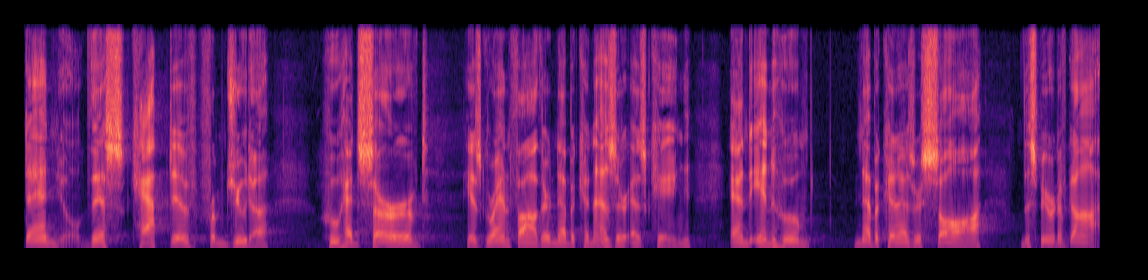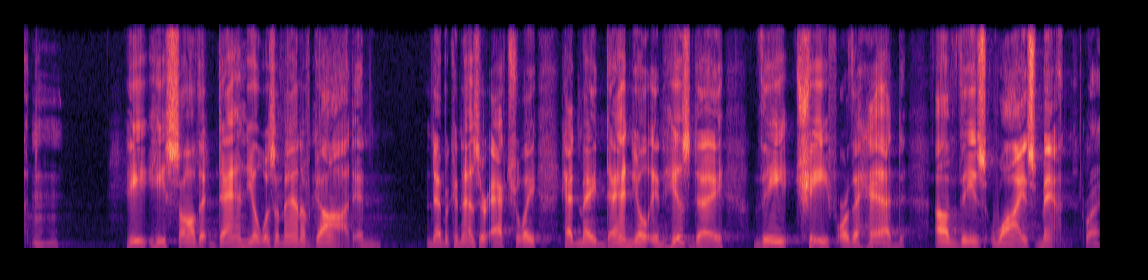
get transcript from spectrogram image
Daniel, this captive from Judah who had served his grandfather Nebuchadnezzar as king, and in whom Nebuchadnezzar saw the Spirit of God. Mm-hmm. He, he saw that Daniel was a man of God, and Nebuchadnezzar actually had made Daniel in his day the chief or the head of these wise men. Right.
